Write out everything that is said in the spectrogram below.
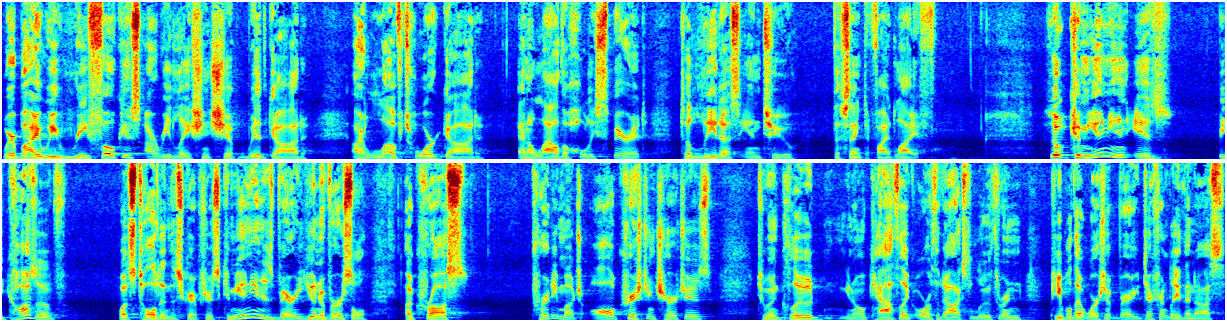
whereby we refocus our relationship with God, our love toward God, and allow the Holy Spirit to lead us into the sanctified life. So, communion is, because of what's told in the scriptures, communion is very universal across pretty much all Christian churches, to include, you know, Catholic, Orthodox, Lutheran, people that worship very differently than us.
